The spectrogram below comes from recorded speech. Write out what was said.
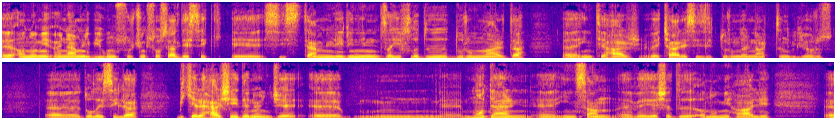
E, anomi önemli bir unsur çünkü sosyal destek e, sistemlerinin zayıfladığı durumlarda e, intihar ve çaresizlik durumlarının arttığını biliyoruz. Dolayısıyla bir kere her şeyden önce modern e, insan e, ve yaşadığı anomi hali e,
